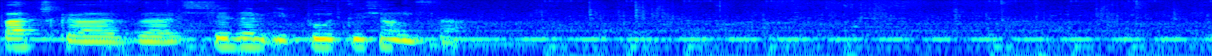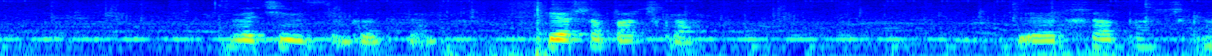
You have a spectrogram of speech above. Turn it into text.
paczka za 7,5 tysiąca. Lecimy z tym koksem. Pierwsza paczka. Pierwsza paczka.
